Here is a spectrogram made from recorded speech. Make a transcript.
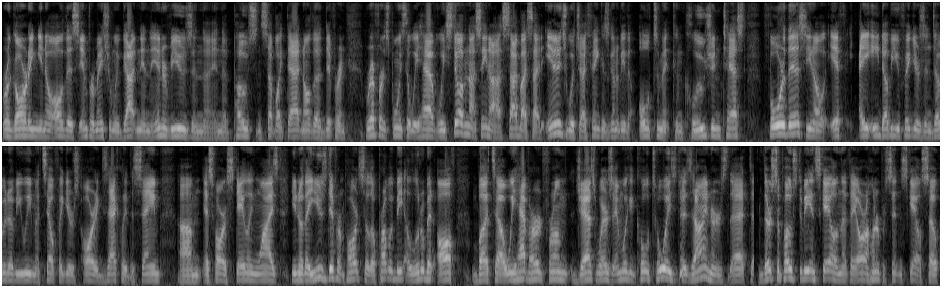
regarding you know all this information we've gotten in the interviews and the in the posts and stuff like that, and all the different reference points that we have. We still have not seen a side by side image, which I think is going to be the ultimate conclusion test for this. You know, if AEW figures and WWE Mattel figures are exactly the same um, as far as scaling wise, you know, they use different parts, so they'll probably be a little bit off. But uh, we have heard from Jazzwares and Wicked Cool Toys designers that they're supposed to be in scale and that they are 100% in scale. So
